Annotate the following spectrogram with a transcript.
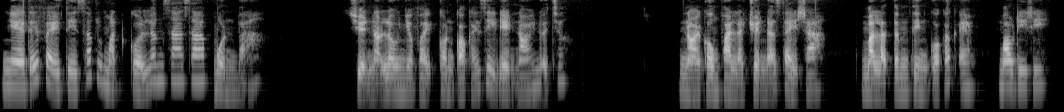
Nghe thế vậy thì sắc mặt của Lâm Gia Gia buồn bã. Chuyện đã lâu như vậy còn có cái gì để nói nữa chứ? Nói không phải là chuyện đã xảy ra, mà là tâm tình của các em, mau đi đi.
